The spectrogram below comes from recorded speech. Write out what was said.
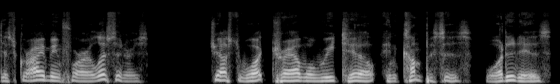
describing for our listeners just what travel retail encompasses, what it is,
